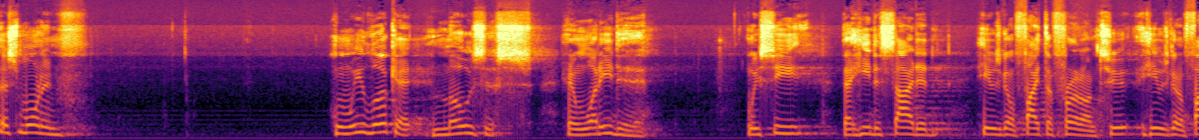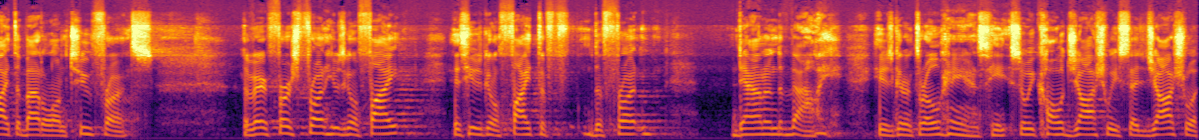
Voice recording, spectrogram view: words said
This morning, when we look at Moses and what he did, we see that he decided he was going to fight the front on two he was going to fight the battle on two fronts. The very first front he was going to fight is he was going to fight the, the front down in the valley. He was going to throw hands. He, so he called joshua. He said joshua.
